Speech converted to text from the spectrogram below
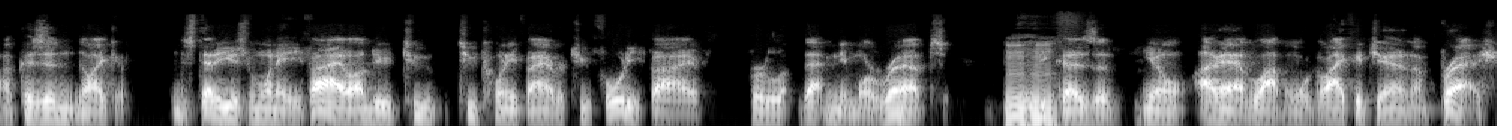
Because uh, like instead of using 185, I'll do two 225 or 245 for that many more reps mm-hmm. because of you know I have a lot more glycogen and I'm fresh.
